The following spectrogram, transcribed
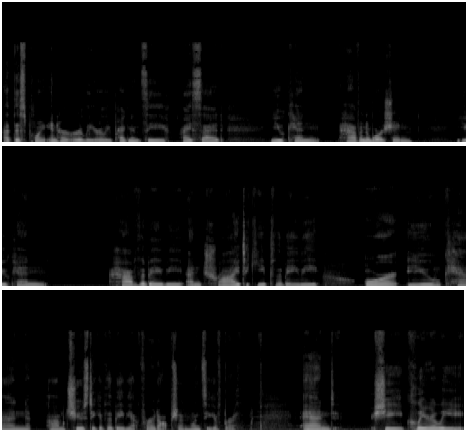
at this point in her early early pregnancy. I said you can have an abortion. You can have the baby and try to keep the baby, or you can um, choose to give the baby up for adoption once you give birth. And she clearly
